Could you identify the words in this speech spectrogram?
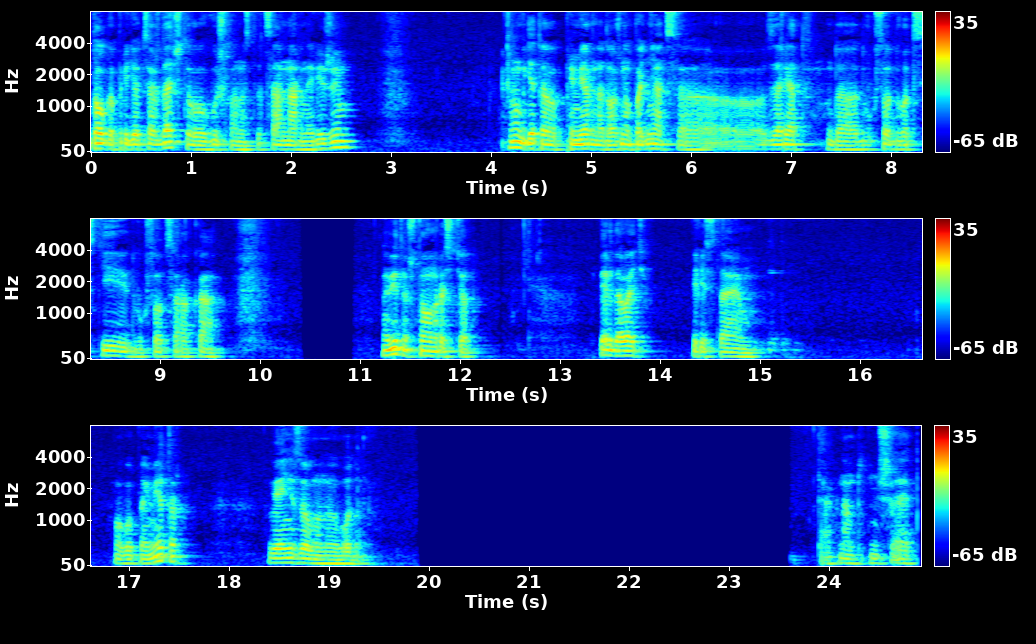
долго придется ждать, чтобы вышло на стационарный режим. Ну, где-то примерно должно подняться э, заряд до 220-240. Но видно, что он растет. Теперь давайте переставим ОВП метр в ионизованную воду. Так, нам тут мешает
